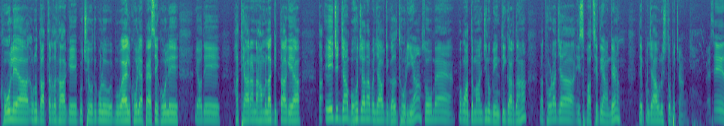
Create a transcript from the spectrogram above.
ਖੋਹ ਲਿਆ, ਉਹਨੂੰ ਦਾਤਰ ਦਿਖਾ ਕੇ ਕੁਝ ਉਹਦੇ ਕੋਲੋਂ ਮੋਬਾਈਲ ਖੋਲਿਆ ਪੈਸੇ ਖੋਲੇ ਜਾਂ ਉਹਦੇ ਹਥਿਆਰਾਂ ਨਾਲ ਹਮਲਾ ਕੀਤਾ ਗਿਆ। ਤਾਂ ਇਹ ਚੀਜ਼ਾਂ ਬਹੁਤ ਜ਼ਿਆਦਾ ਪੰਜਾਬ 'ਚ ਗਲਤ ਹੋ ਰਹੀਆਂ। ਸੋ ਮੈਂ ਭਗਵੰਤ ਮਾਨ ਜੀ ਨੂੰ ਬੇਨਤੀ ਕਰਦਾ ਹਾਂ, ਤਾਂ ਥੋੜਾ ਜਿਹਾ ਇਸ ਪਾਸੇ ਧਿਆਨ ਦੇਣ ਤੇ ਪੰਜਾਬ ਨੂੰ ਇਸ ਤੋਂ ਬਚਾਉਣ। ਵੈਸੇ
